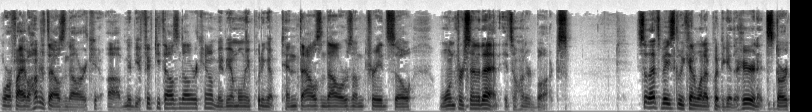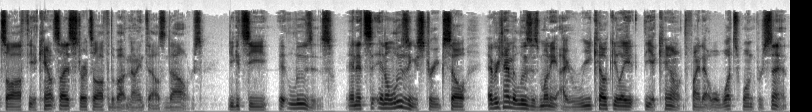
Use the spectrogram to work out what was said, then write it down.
or if I have a hundred thousand uh, maybe a fifty thousand dollar account, maybe I'm only putting up ten thousand dollars on trade. So one percent of that, it's a hundred bucks. So that's basically kind of what I put together here, and it starts off. The account size starts off with about nine thousand dollars. You can see it loses and it's in a losing streak. So every time it loses money, I recalculate the account to find out well what's one percent,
